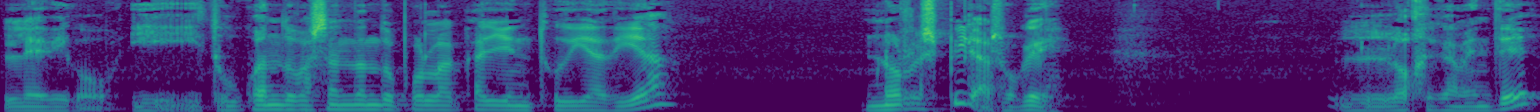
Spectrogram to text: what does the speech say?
le digo, ¿y tú cuando vas andando por la calle en tu día a día, no respiras o qué? Lógicamente,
